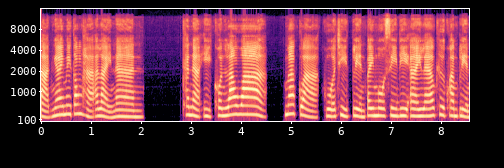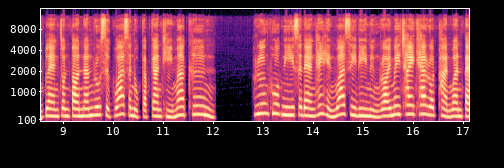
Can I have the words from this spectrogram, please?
ลาดง่ายไม่ต้องหาอะไหล่นาน ขณะอีกคนเล่าว่า มากกว่า หัวฉีดเปลี่ยนไปโม CDI แล้วคือความเปลี่ยนแปลงจนตอนนั้นรู้สึกว่าสนุกกับการขี่มากขึ้น เรื่องพวกนี้แสดงให้เห็นว่า CD 100 ไม่ใช่แค่รถผ่านวัน แต่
